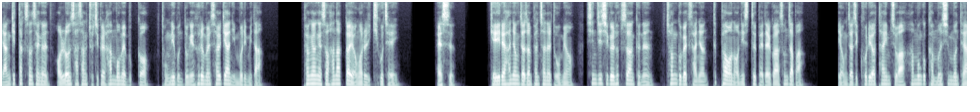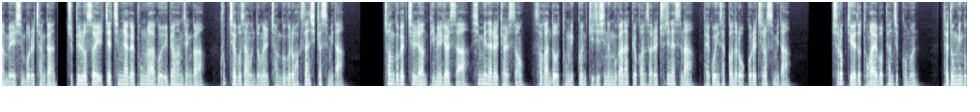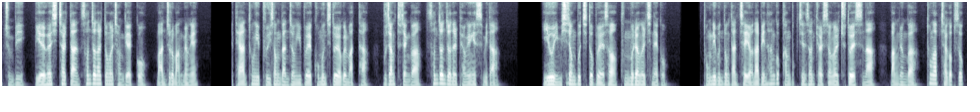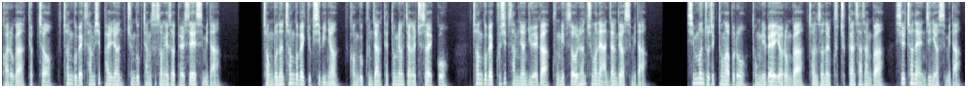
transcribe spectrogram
양기탁 선생은 언론 사상 조직을 한 몸에 묶어 독립운동의 흐름을 설계한 인물입니다. 평양에서 한학과 영어를 익히고 제 S. 게일의 한영자전 편찬을 도우며 신지식을 흡수한 그는 1904년 특파원 어니스트 베델과 손잡아 영자직 코리어 타임즈와 한문국 한문 신문 대한매일신보를 창간 주필로서 일제 침략을 폭로하고 의병항쟁과 국제보상 운동을 전국으로 확산시켰습니다. 1907년 비밀결사 신민회를 결성, 서간도 독립군 기지신흥무관학교 건설을 추진했으나 배고인 사건으로 옥고를 치렀습니다. 추록 뒤에도 동아일보 편집 고문, 대동민국 준비, 미해회 시찰단 선전활동을 전개했고 만주로 망명해 대한통일 부의성단정 2부의 고문 지도역을 맡아 무장투쟁과 선전전을 병행했습니다. 이후 임시정부 지도부에서 국무령을 지내고 독립운동 단체 연합인 한국광복진선 결성을 주도했으나 망명과 통합 작업 속 과로가 겹쳐 1938년 중국 장수성에서 별세했습니다. 정부는 1962년 건국훈장 대통령장을 추서했고 1993년 유해가 국립서울현충원에 안장되었습니다. 신문 조직 통합으로 독립의 여론과 전선을 구축한 사상과 실천의 엔진이었습니다.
